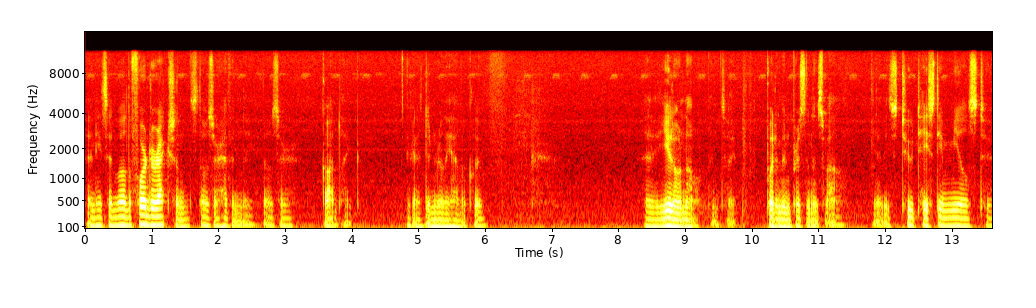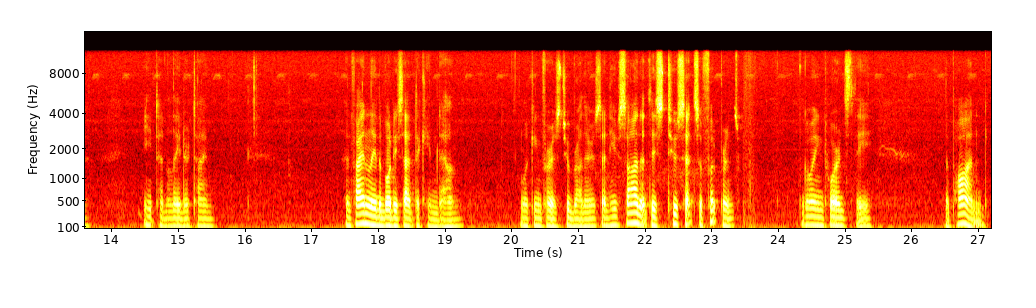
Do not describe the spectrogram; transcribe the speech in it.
And he said, well, the four directions, those are heavenly, those are godlike. The guys didn't really have a clue. And you don't know. And so I put him in prison as well. Yeah, these two tasty meals to eat at a later time. And finally the Bodhisattva came down, looking for his two brothers, and he saw that these two sets of footprints going towards the the pond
